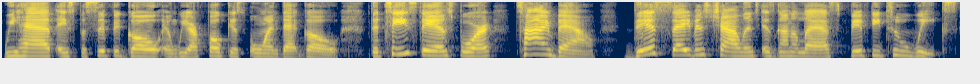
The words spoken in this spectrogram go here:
We have a specific goal and we are focused on that goal. The T stands for time bound. This savings challenge is going to last 52 weeks.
